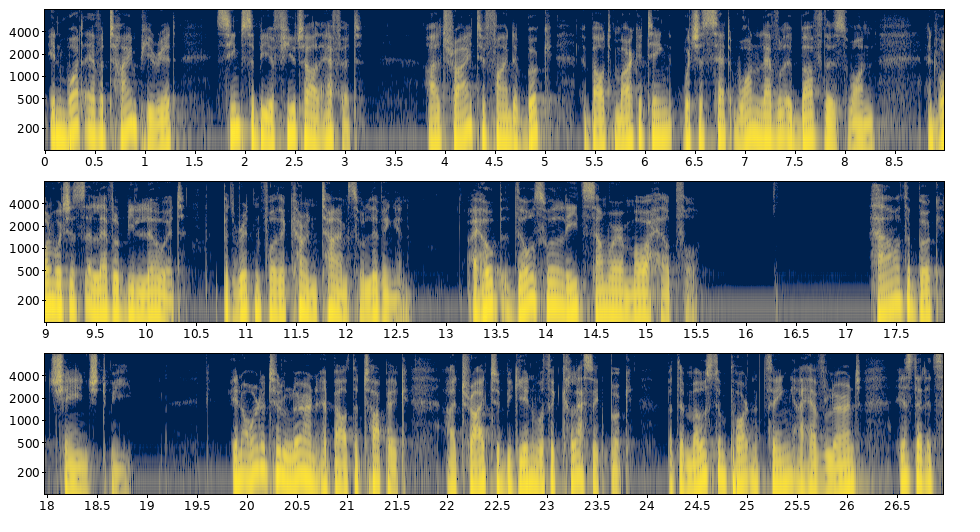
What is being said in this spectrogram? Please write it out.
in whatever time period, seems to be a futile effort. I'll try to find a book about marketing which is set one level above this one and one which is a level below it, but written for the current times we're living in. I hope those will lead somewhere more helpful. How the book changed me. In order to learn about the topic, I tried to begin with a classic book, but the most important thing I have learned is that it's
